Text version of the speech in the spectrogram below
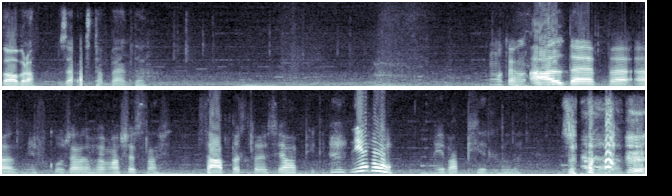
Dobra, zaraz tam będę. No ten ALDPL mnie wkurza, ale chyba ma 16. Saper to jest ja pik. Nie! Ewa pierdolę.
